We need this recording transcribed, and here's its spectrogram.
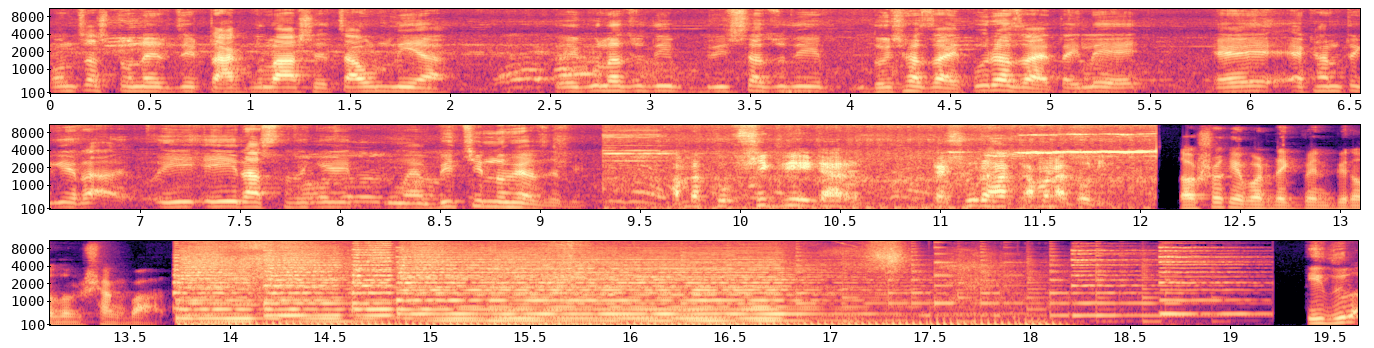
পঞ্চাশ টনের যে ট্রাকগুলো আসে চাউল নিয়ে তো এগুলা যদি ব্রিজটা যদি দৈসা যায় পুরা যায় তাইলে এ- এখান থেকে এই এই রাস্তা থেকে বিচ্ছিন্ন হয়ে যাবে। আমরা খুব শীঘ্রই এটার একটা সুরাহা কামনা করি। দর্শক এবার দেখবেন বিনোদন সংবাদ। ঈদুল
